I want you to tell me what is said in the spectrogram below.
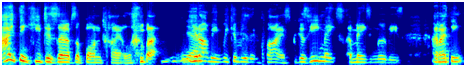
I think he deserves a Bond title, but yeah. you know what I mean. We could be a bit biased because he makes amazing movies, and I think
